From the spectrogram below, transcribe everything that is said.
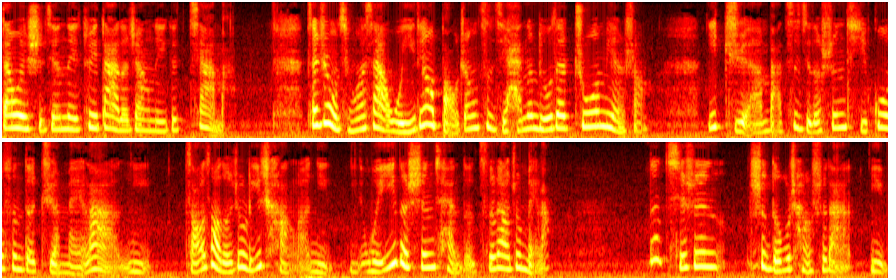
单位时间内最大的这样的一个价码。在这种情况下，我一定要保障自己还能留在桌面上。你卷，把自己的身体过分的卷没了，你。早早的就离场了，你你唯一的生产的资料就没了，那其实是得不偿失的。你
